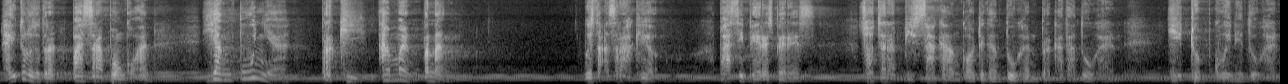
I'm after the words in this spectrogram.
Nah itu loh saudara, pasrah bongkoan. Yang punya pergi aman, tenang. Wis tak serah kyo. Pasti beres-beres. Saudara bisakah engkau dengan Tuhan berkata Tuhan. Hidupku ini Tuhan.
